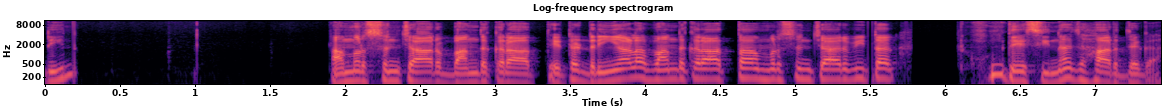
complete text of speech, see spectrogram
ਦੀਨ ਅਮਰ ਸੰਚਾਰ ਬੰਦ ਕਰਾ ਦਿੱਤੇ ਢੱਡਰੀਆਂ ਵਾਲਾ ਬੰਦ ਕਰਾਤਾ ਅਮਰ ਸੰਚਾਰ ਵੀ ਤਾਂ ਹੁੰਦੇ ਸੀ ਨਾ ਹਰ ਜਗ੍ਹਾ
